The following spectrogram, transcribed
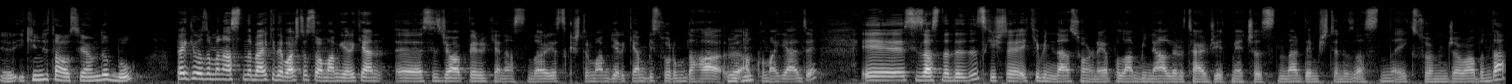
Ee, ikinci tavsiyem de bu. Peki o zaman aslında belki de başta sormam gereken, e, siz cevap verirken aslında araya sıkıştırmam gereken bir sorum daha e, aklıma geldi. E, siz aslında dediniz ki işte 2000'den sonra yapılan binaları tercih etmeye çalışsınlar demiştiniz aslında ilk sorunun cevabında.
